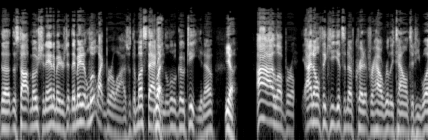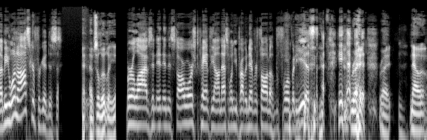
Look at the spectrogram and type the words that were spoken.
the, the stop motion animators did. They made it look like Burl Ives with the mustache Right. and the little goatee. You know. Yeah. I, I love Burl. I don't think he gets enough credit for how really talented he was. I mean, he won an Oscar for goodness sake. Absolutely. Burl Ives in, in, in the Star Wars pantheon. That's one you probably never thought of before, but he is. right, right. Now,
